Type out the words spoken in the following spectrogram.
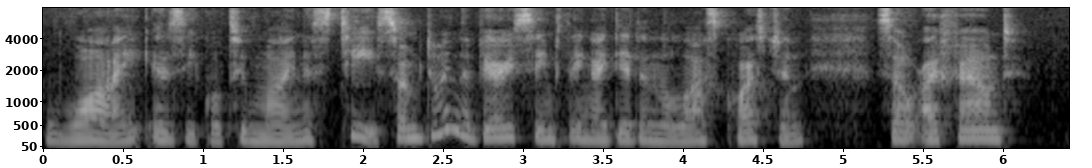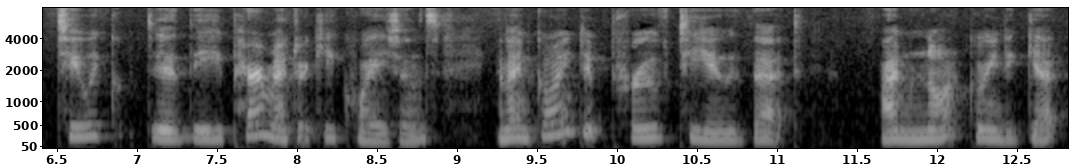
y is equal to minus t. So I'm doing the very same thing I did in the last question. So I found two the parametric equations and I'm going to prove to you that I'm not going to get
